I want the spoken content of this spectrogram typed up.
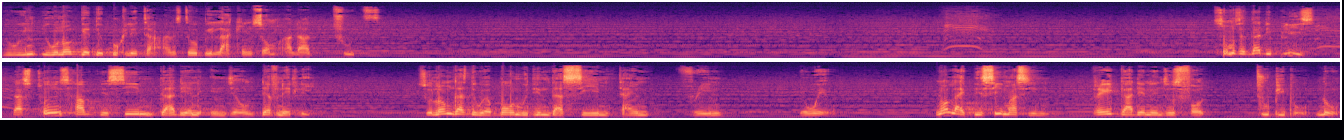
you will, you will not get the book later and still be lacking some other truths. Someone said, Daddy, please, does twins have the same guardian angel? Definitely. So long as they were born within that same time frame, they will. Not like the same as in three guardian angels for two people. No.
